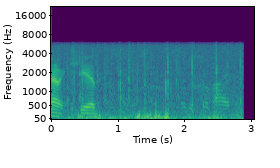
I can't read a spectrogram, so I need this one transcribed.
kind a kid.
